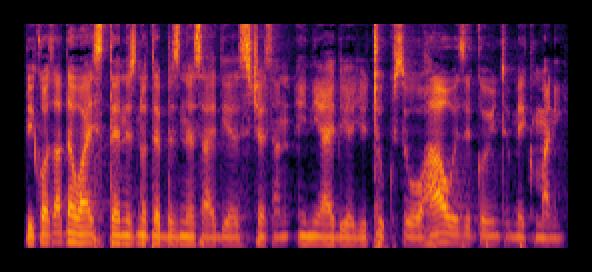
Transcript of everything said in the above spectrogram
because otherwise then it's not a business idea it's just an any idea you took. So how is it going to make money?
